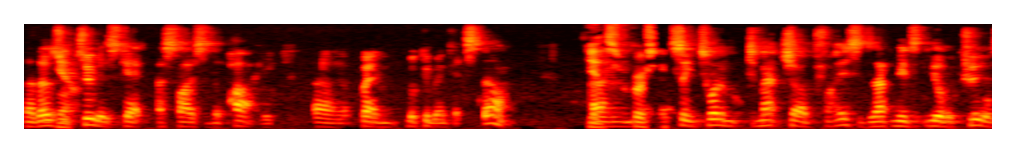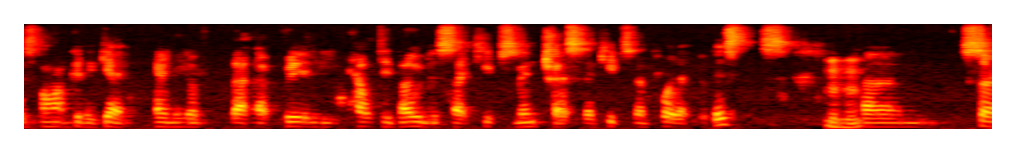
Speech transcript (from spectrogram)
Now those Yeah. recruiters get a slice of the pie uh, when recruitment gets done. Yes, Um, of course. So to, to match our prices, that means that your recruiters aren't going to get any of that, that really healthy bonus that keeps them interested, that keeps them employed at the business. hmm Um, so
